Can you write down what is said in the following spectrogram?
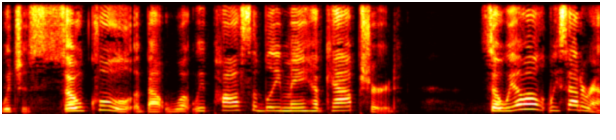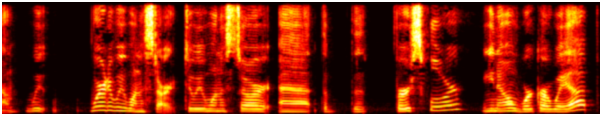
which is so cool about what we possibly may have captured. So we all we sat around. We where do we want to start? Do we want to start at the the first floor, you know, work our way up?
